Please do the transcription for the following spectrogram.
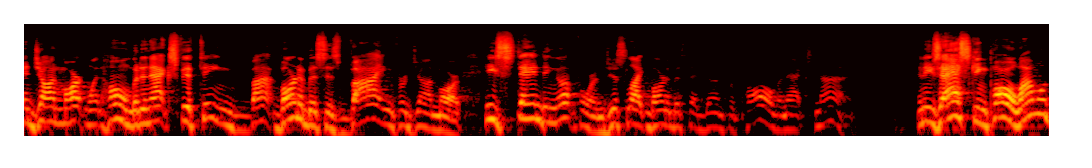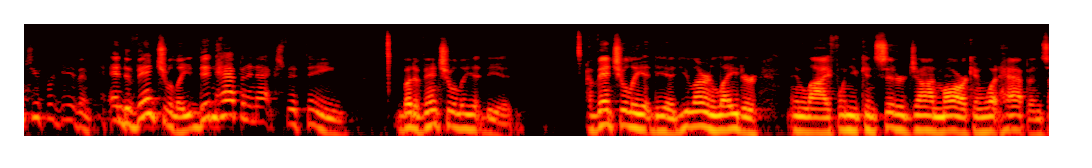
And John Mark went home. But in Acts 15 Barnabas is vying for John Mark. He's standing up for him just like Barnabas had done for Paul in Acts 9 and he's asking Paul why won't you forgive him? And eventually it didn't happen in Acts 15 but eventually it did Eventually it did. You learn later in life when you consider John Mark and what happens.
